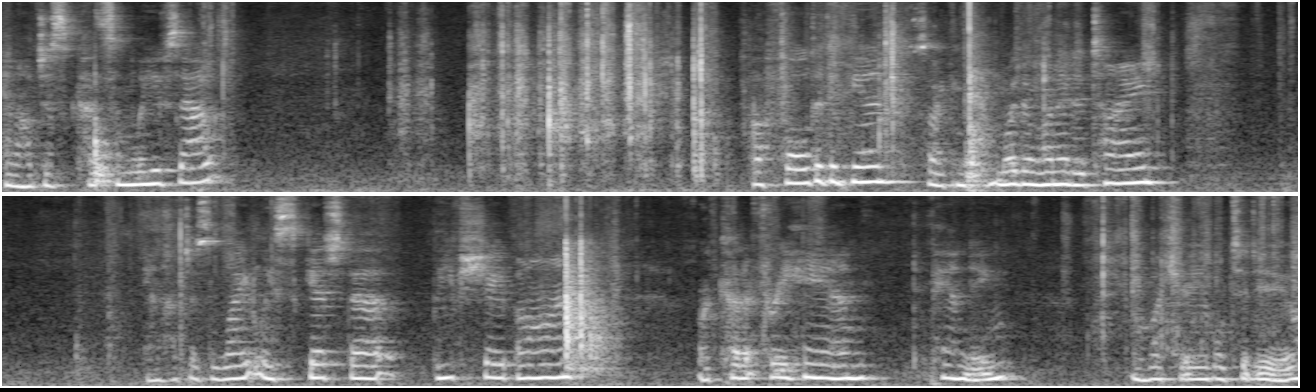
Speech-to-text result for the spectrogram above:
And I'll just cut some leaves out. I'll fold it again so I can get more than one at a time. And I'll just lightly sketch that leaf shape on or cut it freehand, depending on what you're able to do.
